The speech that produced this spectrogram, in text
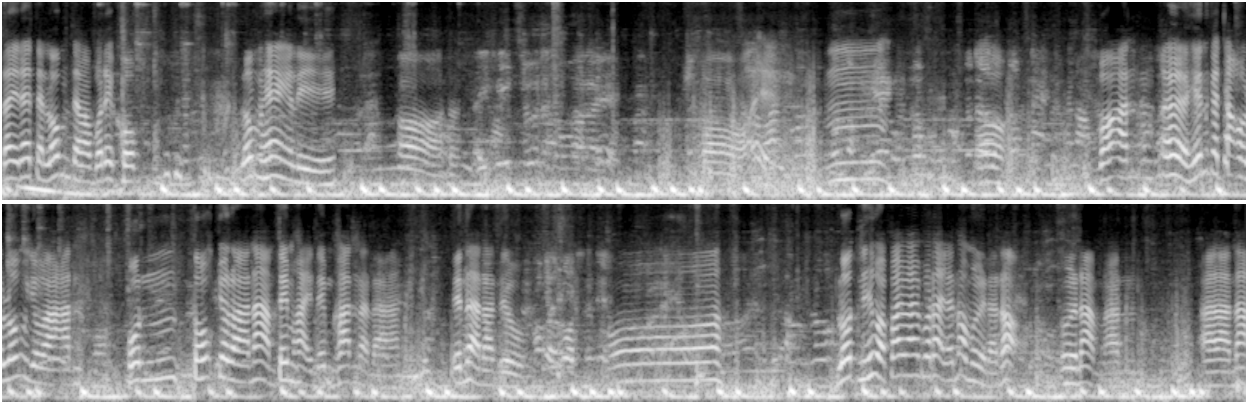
ได้ได้แต่ล้มแต่ว่าบ่ได้ครบล้มแห้งอหลีอ๋ออะอ๋อเอ้ยอืมอ๋อบ่อันเออ เห็นกระเจ้าลงอยู่ว่าอันฝนตกอยู่ว่าน้ำเต็มไห่เต็มคันน่ะนะเห็นน่ะนั่นอยู่โอ้รถนี่ว่าไปไปบ่ได้แล้วเนาะมือน่ะเนาะมือน้ำอันอันน้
